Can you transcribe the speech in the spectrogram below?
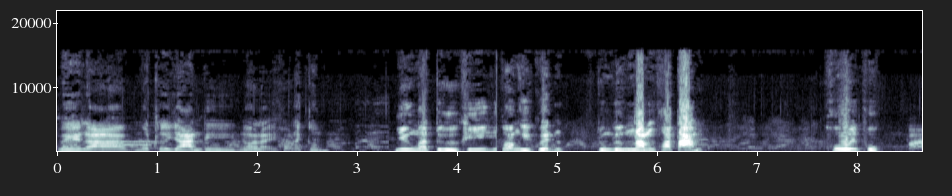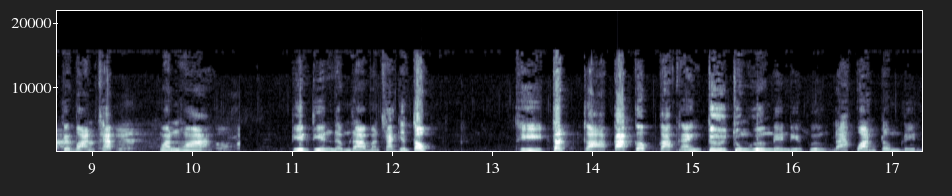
về là một thời gian thì nó lại họ lại cấm nhưng mà từ khi có nghị quyết trung ương 5 khóa 8 khôi phục cái bản sắc văn hóa tiên tiến đậm đà bản sắc dân tộc thì tất cả các cấp các ngành từ trung ương đến địa phương đã quan tâm đến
